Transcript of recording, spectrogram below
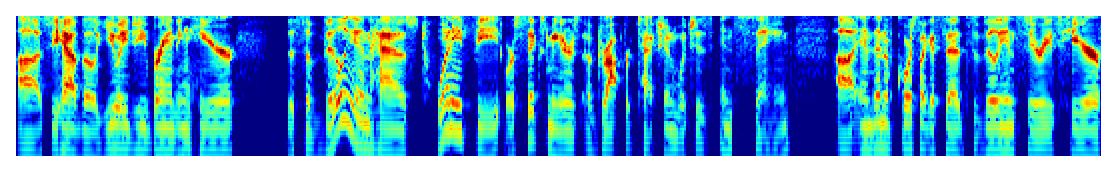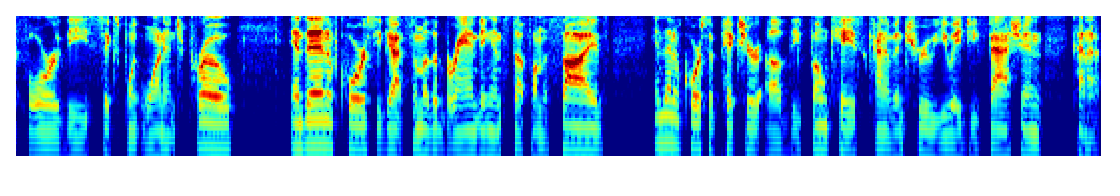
Uh, so you have the UAG branding here. The Civilian has 20 feet or 6 meters of drop protection, which is insane. Uh, and then, of course, like I said, Civilian series here for the 6.1 inch Pro. And then, of course, you got some of the branding and stuff on the sides. And then, of course, a picture of the phone case, kind of in true UAG fashion, kind of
